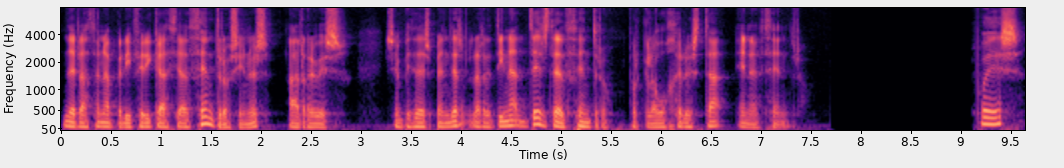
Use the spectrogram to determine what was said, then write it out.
de la zona periférica hacia el centro, sino es al revés. Se empieza a desprender la retina desde el centro, porque el agujero está en el centro. Pues,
